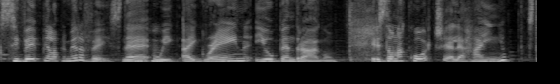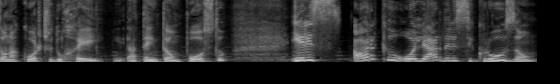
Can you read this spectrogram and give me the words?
se vê pela primeira vez, né? Uhum. O Igraine e o Pendragon. Eles estão na corte, ela é a rainha, estão na corte do rei até então posto. E eles, a hora que o olhar deles se cruzam,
